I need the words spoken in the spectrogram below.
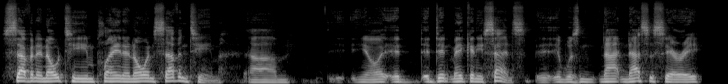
seven and zero oh team playing an zero oh and seven team. Um, you know, it it didn't make any sense. It was not necessary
